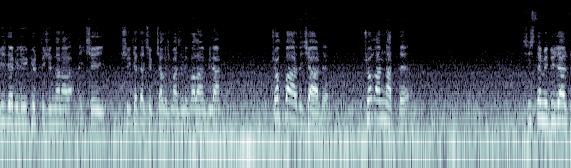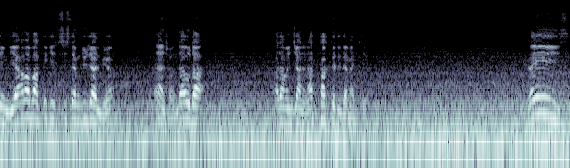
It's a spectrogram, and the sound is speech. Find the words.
Biz de biliyoruz yurt dışından şey şirket açıp çalışmasını falan filan. Çok bağırdı çağırdı. Çok anlattı. Sistemi düzeltin diye ama baktı ki sistem düzelmiyor. En sonunda o da adamın canına tak dedi demek ki. Reis.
